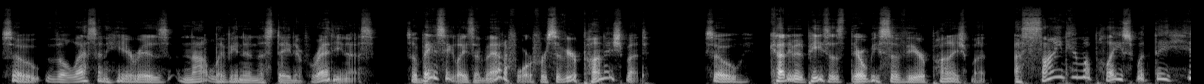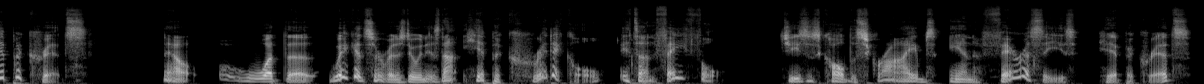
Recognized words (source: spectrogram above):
So the lesson here is not living in a state of readiness. So basically, it's a metaphor for severe punishment. So cut him in pieces, there will be severe punishment. Assign him a place with the hypocrites. Now, what the wicked servant is doing is not hypocritical, it's unfaithful. Jesus called the scribes and Pharisees hypocrites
